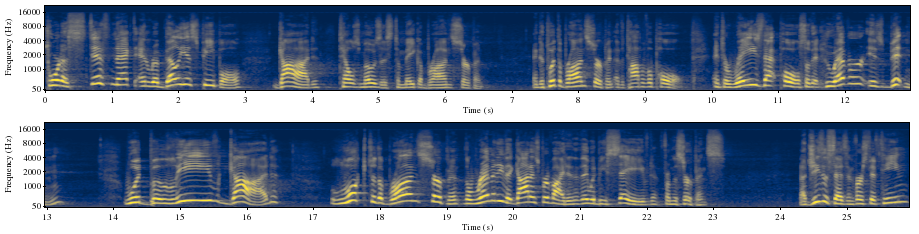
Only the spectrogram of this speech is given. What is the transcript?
toward a stiff necked and rebellious people, God tells Moses to make a bronze serpent and to put the bronze serpent at the top of a pole and to raise that pole so that whoever is bitten would believe God, look to the bronze serpent, the remedy that God has provided, and they would be saved from the serpents. Now, Jesus says in verse 15,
